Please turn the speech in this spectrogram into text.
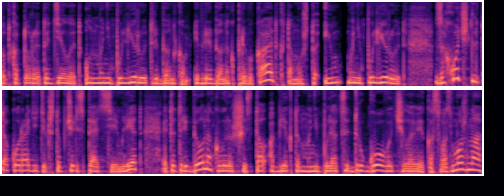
тот, который это делает, он манипулирует ребенком, и ребенок привыкает к тому, что им манипулируют. Захочет ли такой родитель, чтобы через 5-7 лет этот ребенок, выросший, стал объектом манипуляции другого человека с, возможно,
